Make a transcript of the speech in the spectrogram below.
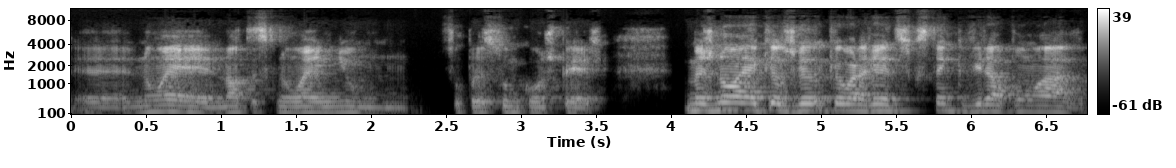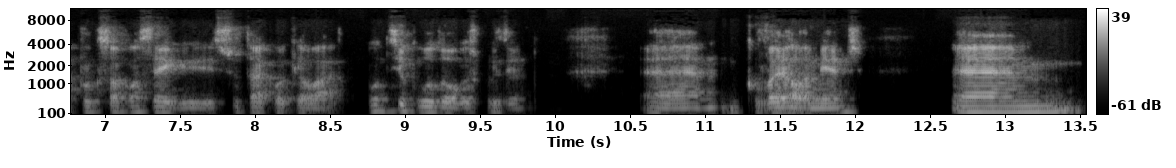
Uh, não é, nota-se que não é nenhum supra-sumo com os pés, mas não é aqueles aquele guarda-redes que se tem que virar para um lado porque só consegue chutar com aquele lado. Aconteceu com o Douglas, por exemplo, um, com o Varela menos. Um,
